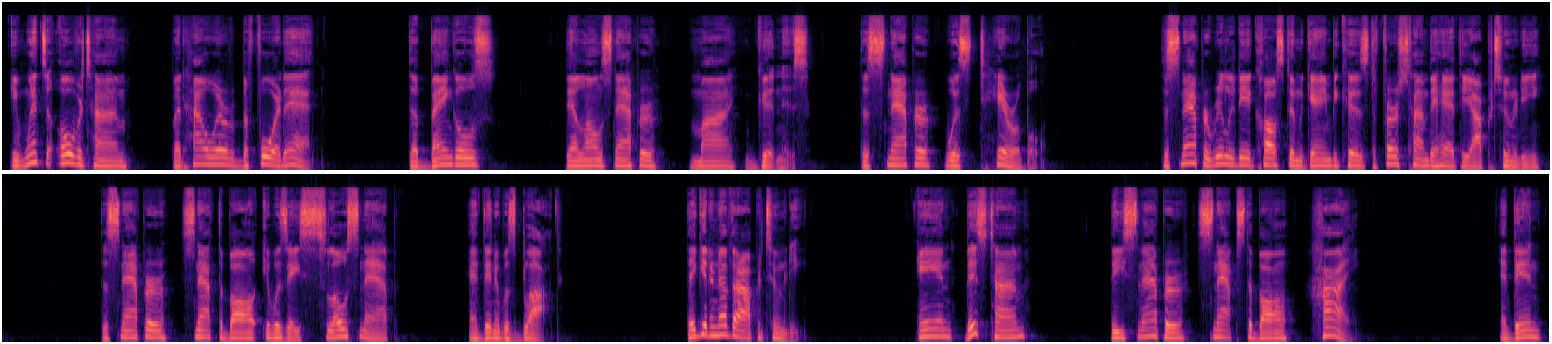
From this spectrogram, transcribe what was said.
It went to overtime, but however, before that, the Bengals, their long snapper, my goodness. The snapper was terrible. The snapper really did cost them the game because the first time they had the opportunity, the snapper snapped the ball. It was a slow snap, and then it was blocked. They get another opportunity. And this time, the snapper snaps the ball high. And then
